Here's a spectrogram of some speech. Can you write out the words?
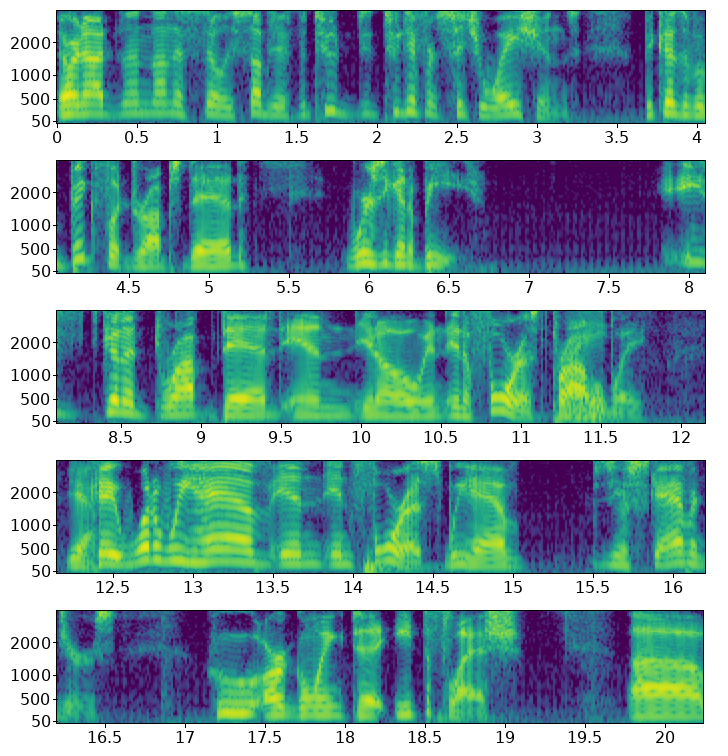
or not not necessarily subjects, but two two different situations. Because if a Bigfoot drops dead, where's he going to be? He's going to drop dead in you know in, in a forest probably. Yeah. Okay, what do we have in in forests? We have you know scavengers who are going to eat the flesh. Uh,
